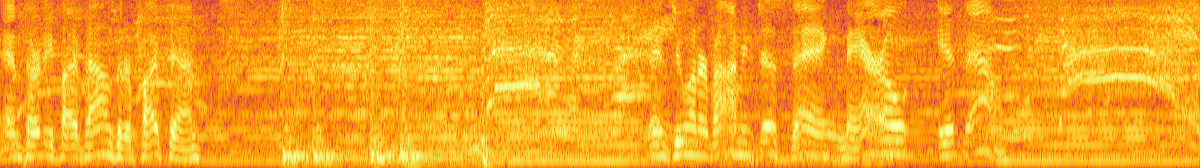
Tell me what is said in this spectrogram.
and 35 pounds that are 5'10 and 200 pounds. I mean, just saying, narrow it down. the sky,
